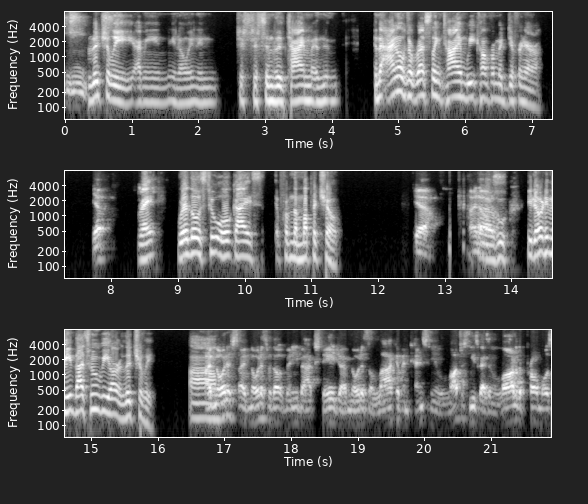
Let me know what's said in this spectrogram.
Mm-hmm. Literally, I mean, you know, in, in just just in the time and in the annals of wrestling time, we come from a different era. Yep. Right. We're those two old guys from the Muppet Show. Yeah. I know. Uh, who you know what I mean? That's who we are, literally. Um, I've noticed. I've noticed without Vinny backstage, I've noticed a lack of intensity, and not just these guys, and a lot of the promos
